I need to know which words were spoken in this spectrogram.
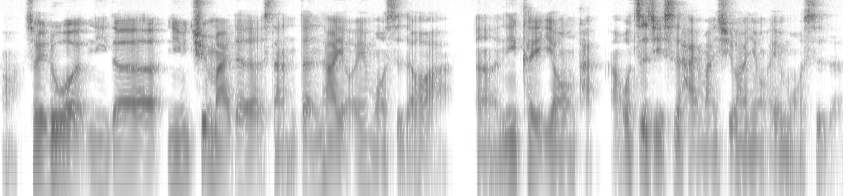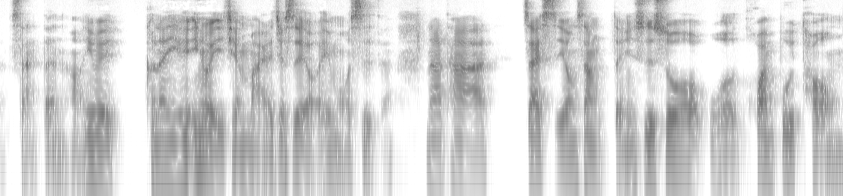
啊，所以如果你的你去买的闪灯它有 A 模式的话，呃，你可以用用看啊，我自己是还蛮喜欢用 A 模式的闪灯哈，因为可能也因为以前买的就是有 A 模式的，那它。在使用上，等于是说我换不同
